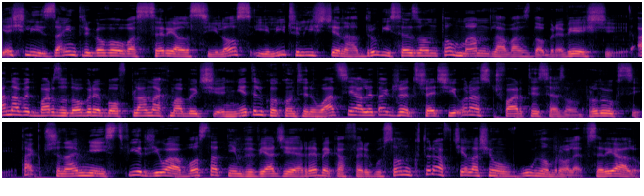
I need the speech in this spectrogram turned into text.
Jeśli zaintrygował Was serial Silos i liczyliście na drugi sezon, to mam dla Was dobre wieści. A nawet bardzo dobre, bo w planach ma być nie tylko kontynuacja, ale także trzeci oraz czwarty sezon produkcji. Tak przynajmniej stwierdziła w ostatnim wywiadzie Rebecca Ferguson, która wciela się w główną rolę w serialu.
